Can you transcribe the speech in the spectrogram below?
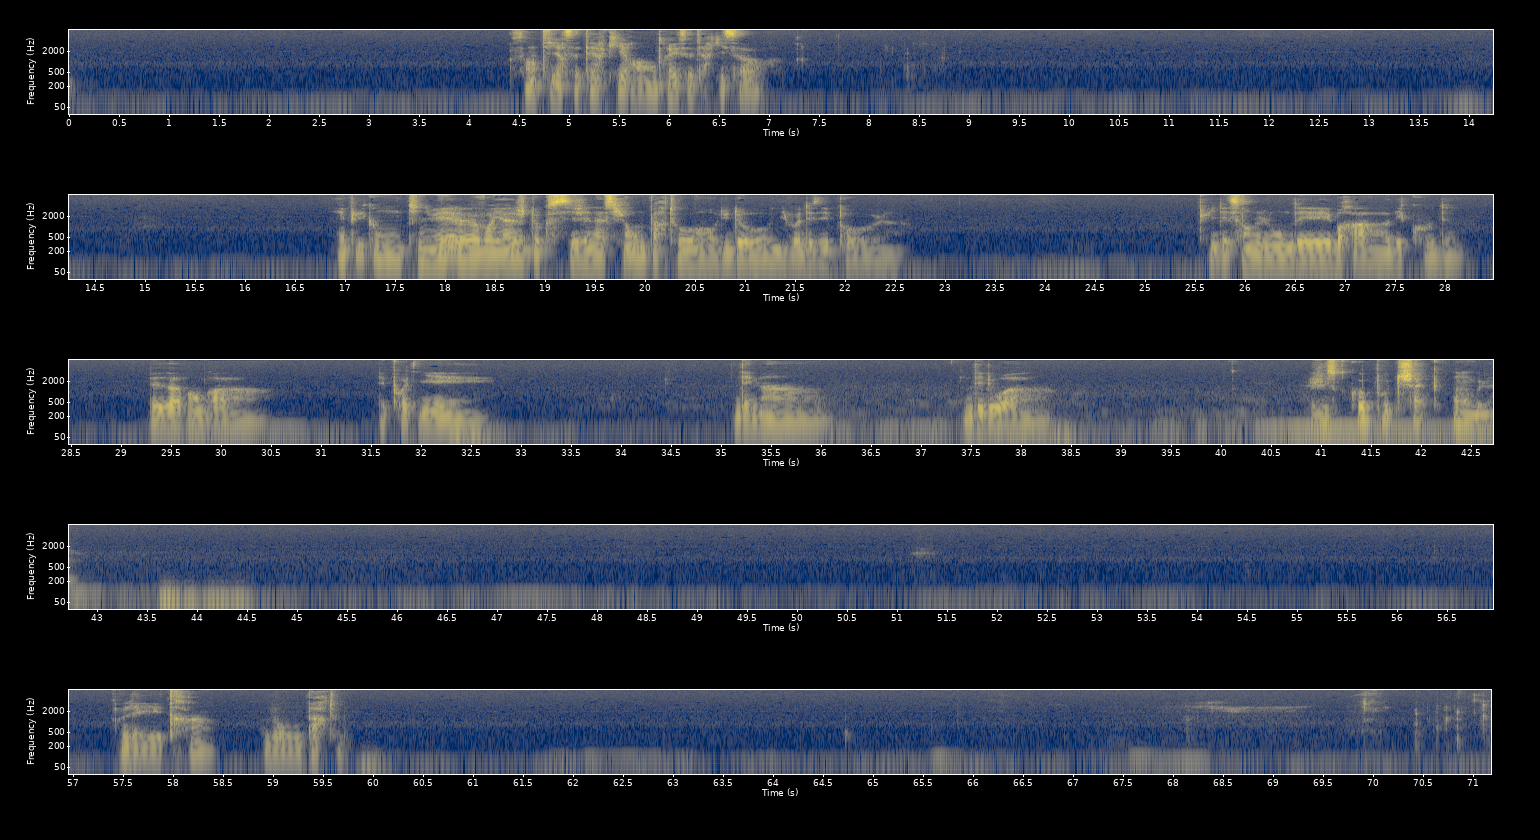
Sentir cet air qui rentre et cet air qui sort. Et puis continuer le voyage d'oxygénation partout en haut du dos, au niveau des épaules. Puis descendre le long des bras, des coudes, des avant-bras, des poignets, des mains, des doigts, jusqu'au bout de chaque ongle. Les trains vont partout.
